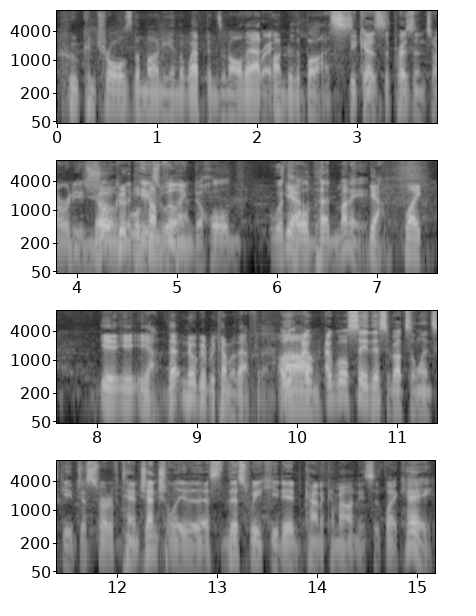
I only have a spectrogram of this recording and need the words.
who controls the money and the weapons and all that, Right. under the bus. Because the president's already No shown good that he's willing that. to hold withhold that money. yeah, like, yeah, that, no good would come of that for them. Although Um, I, I will say this about Zelensky, just sort of tangentially to this. This week he did kind of come out and he said, like, "Hey,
